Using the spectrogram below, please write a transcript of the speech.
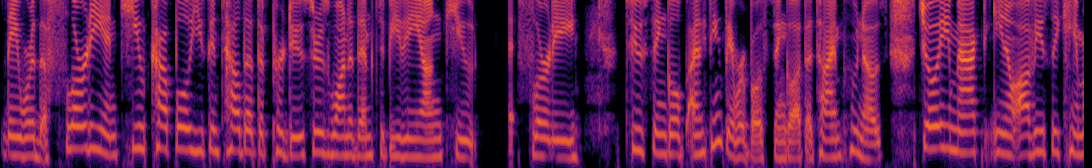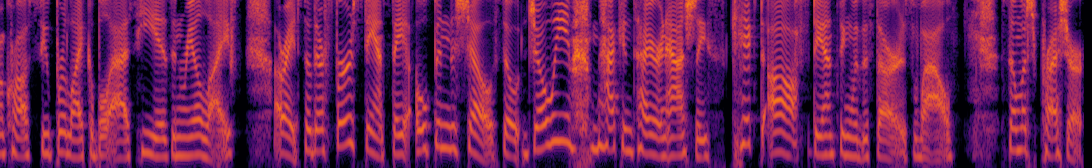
They were the flirty and cute couple. You can tell that the producers wanted them to be the young, cute flirty, two single. I think they were both single at the time. Who knows? Joey Mack, you know, obviously came across super likable as he is in real life. All right. So their first dance, they opened the show. So Joey McIntyre and Ashley kicked off Dancing with the Stars. Wow. So much pressure.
